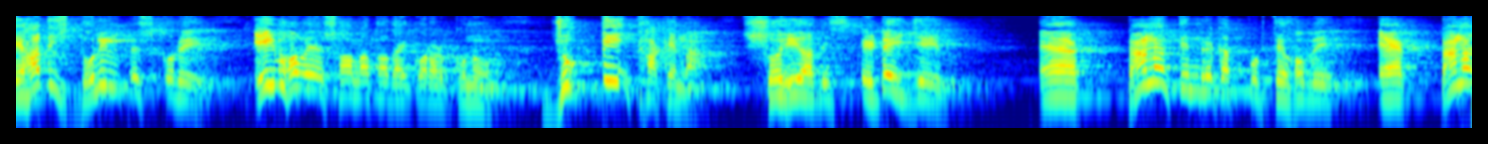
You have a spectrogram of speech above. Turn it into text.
এ হাদিস দলিল পেশ করে, এইভাবে সলাত আদায় করার কোনো যুক্তিই থাকে না। সহি হাদিস এটাই যে এক টানা তিন রেখাত পড়তে হবে, এক টানা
